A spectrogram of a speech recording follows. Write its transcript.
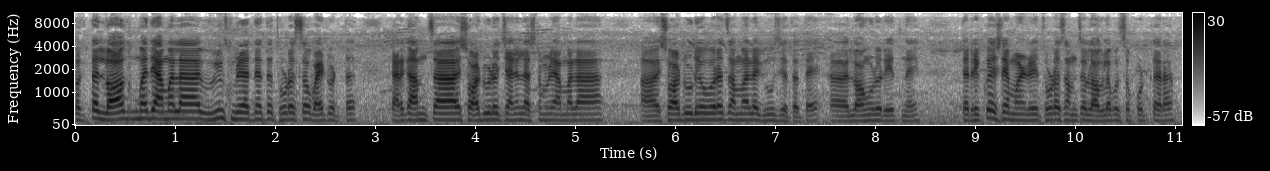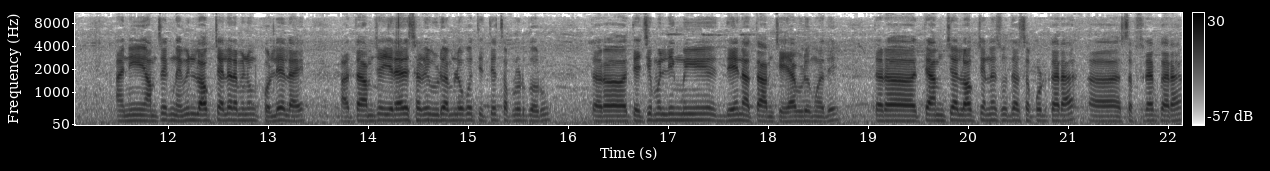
फक्त लॉगमध्ये आम्हाला व्ह्यूज मिळत नाही तर थोडंसं वाईट वाटतं. कारण का आमचा शॉर्ट व्हिडिओ चॅनल असल्यामुळे आम्हाला शॉर्ट व्हिडिओवरच आम्हाला व्ह्यूज येतात आहे. लॉंग व्हिडिओ येत नाही. तर रिक्वेस्ट आहे म्हणजे थोडंसं आमच्या लॉगला पण सपोर्ट करा. आणि आमचं एक नवीन लॉग चॅनल आम्ही खोललेलं आहे. आता आमच्या येणारे सगळे व्हिडिओ आम्ही लोक तिथेच अपलोड करू. तर त्याची पण लिंक मी देईन आता आमच्या ह्या व्हिडिओमध्ये तर त्या आमच्या लॉग चॅनलसुद्धा सपोर्ट करा. सबस्क्राईब करा.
